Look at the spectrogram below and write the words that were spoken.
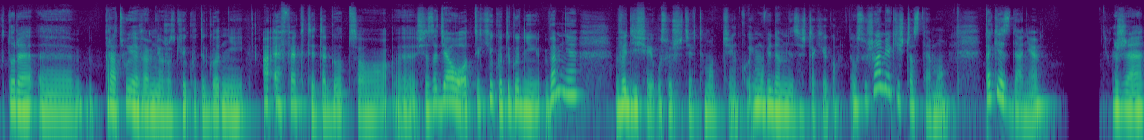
które y, pracuje we mnie już od kilku tygodni, a efekty tego, co y, się zadziało od tych kilku tygodni we mnie, wy dzisiaj usłyszycie w tym odcinku. I mówi do mnie coś takiego. Usłyszałam jakiś czas temu takie zdanie, że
